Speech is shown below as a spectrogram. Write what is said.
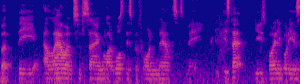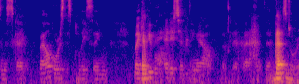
But the allowance of saying, well, I was this before and now this is me, is that used by anybody as an escape valve, or is this policing? Making people edit everything out of their, their that, story.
